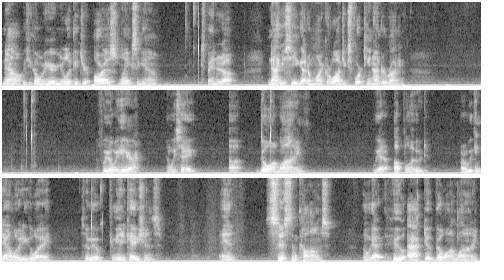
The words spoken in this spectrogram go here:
Now, if you come over here and you look at your RS Linx again, expand it up, now you see you got a MicroLogix 1400 running. If we go over here and we say uh, go online, we got to upload or we can download either way. So we go communications and system comms and we got who active go online.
